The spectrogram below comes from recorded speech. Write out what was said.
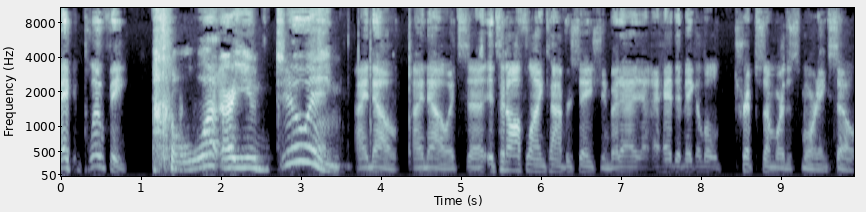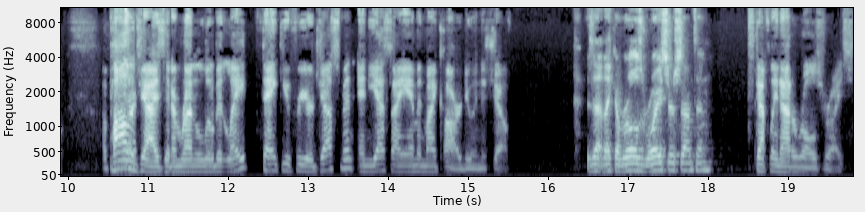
Hey, Ploofy. what are you doing? I know, I know. It's uh, it's an offline conversation, but I, I had to make a little trip somewhere this morning, so apologize that I'm running a little bit late. Thank you for your adjustment, and yes, I am in my car doing the show. Is that like a Rolls Royce or something? It's definitely not a Rolls Royce,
